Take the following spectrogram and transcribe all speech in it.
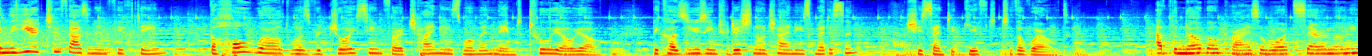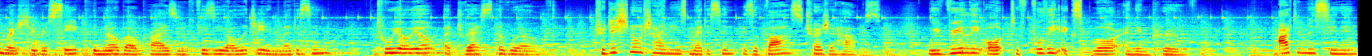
In the year 2015, the whole world was rejoicing for a Chinese woman named Tu Youyou because using traditional Chinese medicine, she sent a gift to the world. At the Nobel Prize Awards ceremony where she received the Nobel Prize in Physiology and Medicine, Tu Youyou addressed the world. Traditional Chinese medicine is a vast treasure house. We really ought to fully explore and improve. Artemisinin,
